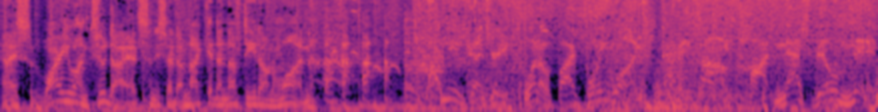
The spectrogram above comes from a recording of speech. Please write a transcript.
And I said, Why are you on two diets? And he said, I'm not getting enough to eat on one. New Country 105.1. Pat and Tom's Hot Nashville Minute.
